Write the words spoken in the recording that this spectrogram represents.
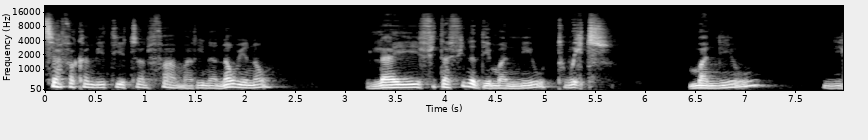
tsy afaka mietietra ny fahamarinanao ianao ilay fitafiana dia maneho toetra maneho ny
